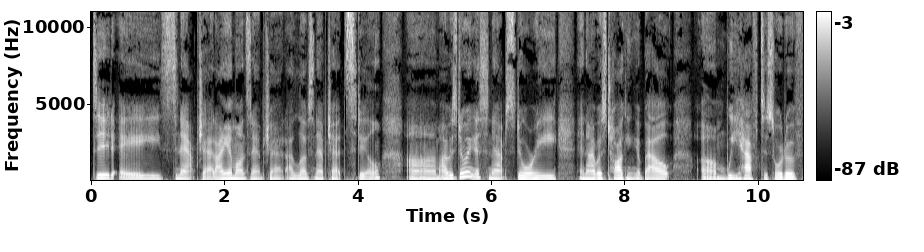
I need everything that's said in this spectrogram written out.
did a Snapchat. I am on Snapchat. I love Snapchat still. Um, I was doing a Snap story and I was talking about um, we have to sort of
